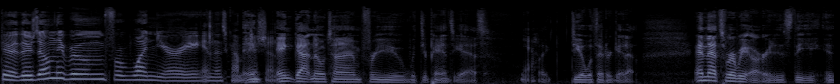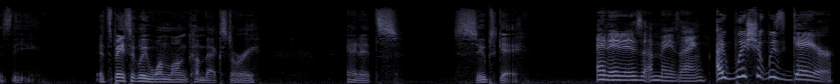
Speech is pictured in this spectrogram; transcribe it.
There, there's only room for one Yuri in this Ain't, competition. ain't got no time for you with your pansy ass. Yeah. like deal with it or get out." And that's where we are. It is the is the it's basically one long comeback story, and it's soup's gay. And it is amazing. I wish it was gayer,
